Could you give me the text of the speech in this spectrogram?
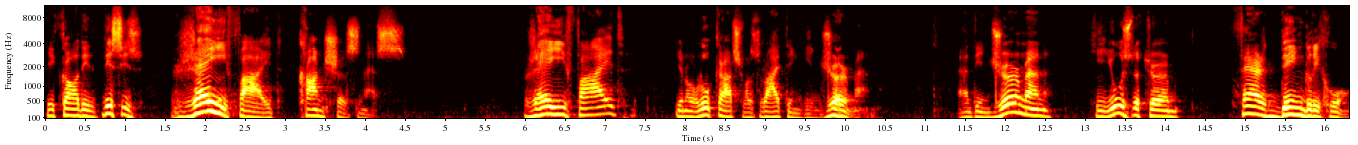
He called it this is reified consciousness reified. You know, Lukács was writing in German. And in German, he used the term Verdinglichung.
